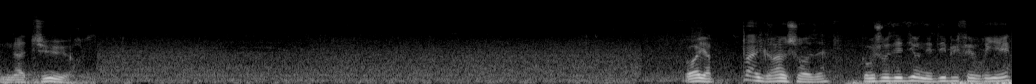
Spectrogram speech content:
nature. Il n'y a pas grand chose. hein. Comme je vous ai dit, on est début février.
